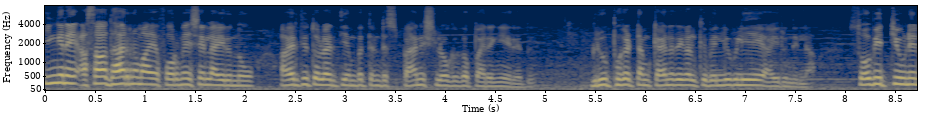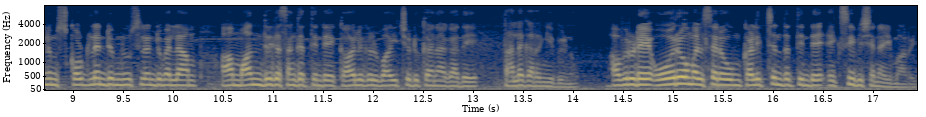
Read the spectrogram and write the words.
ഇങ്ങനെ അസാധാരണമായ ഫോർമേഷനിലായിരുന്നു ആയിരത്തി തൊള്ളായിരത്തി എൺപത്തിരണ്ട് സ്പാനിഷ് ലോകകപ്പ് അരങ്ങേറിയത്. ഗ്രൂപ്പ് ഘട്ടം കാനറികൾക്ക് വെല്ലുവിളിയേ ആയിരുന്നില്ല. സോവിയറ്റ് യൂണിയനും സ്കോട്ട്ലൻഡും ന്യൂസിലൻഡുമെല്ലാം ആ മാന്ത്രിക സംഘത്തിന്റെ കാലുകൾ വായിച്ചെടുക്കാനാകാതെ തലകറങ്ങി വീണു. അവരുടെ ഓരോ മത്സരവും കളിച്ചന്തത്തിന്റെ എക്സിബിഷനായി മാറി.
